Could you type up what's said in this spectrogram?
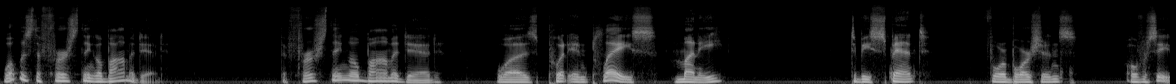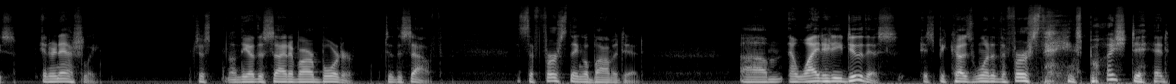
What was the first thing Obama did? The first thing Obama did was put in place money to be spent for abortions overseas, internationally, just on the other side of our border to the south. That's the first thing Obama did. Um, and why did he do this? It's because one of the first things Bush did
